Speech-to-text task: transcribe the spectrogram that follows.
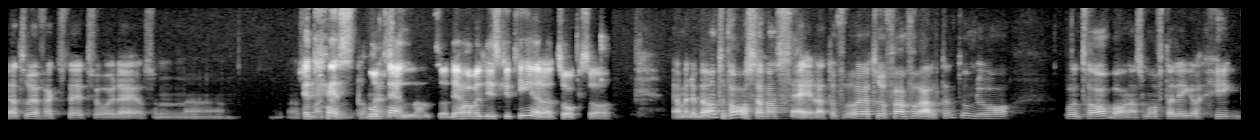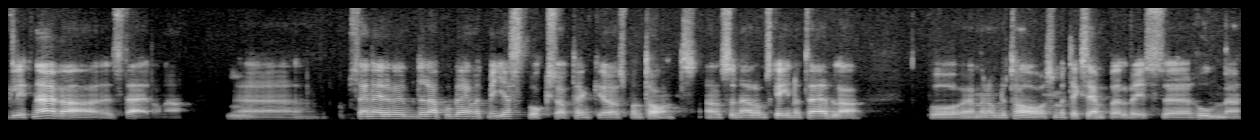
där tror jag faktiskt det är två idéer som... eh, som Ett hästmodell alltså. Det har väl diskuterats också? Ja, men det behöver inte vara så avancerat och jag tror framför allt inte om du har på en travbana som ofta ligger hyggligt nära städerna. Mm. Eh, sen är det väl det där problemet med gästboxar, tänker jag spontant. Alltså när de ska in och tävla på, menar om du tar som ett exempelvis eh, Romme.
